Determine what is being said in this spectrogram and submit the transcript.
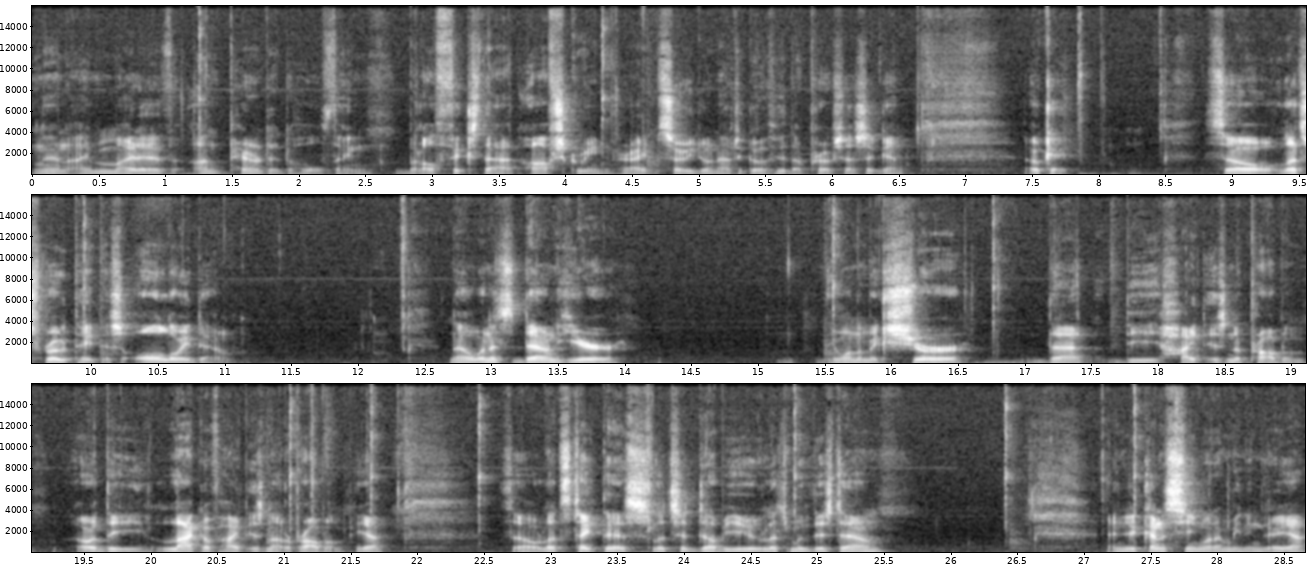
and I might have unparented the whole thing, but I'll fix that off screen, right? So you don't have to go through that process again. Okay, so let's rotate this all the way down. Now when it's down here, you want to make sure that the height isn't a problem or the lack of height is not a problem. Yeah. So let's take this, let's hit W, let's move this down. And you're kind of seeing what I'm meaning there, yeah?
